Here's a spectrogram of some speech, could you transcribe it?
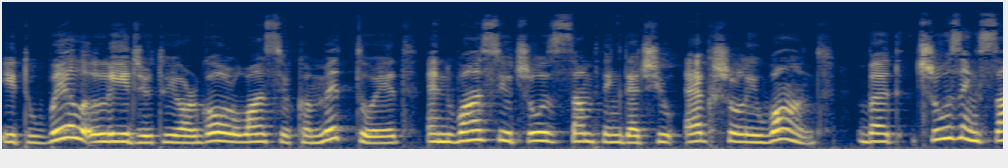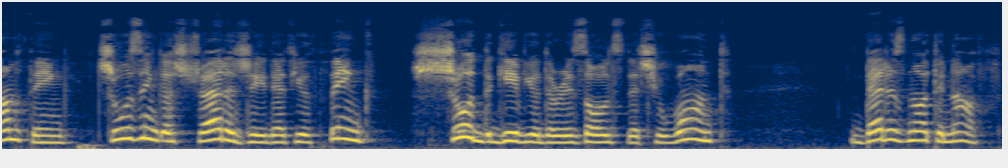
It will lead you to your goal once you commit to it and once you choose something that you actually want. But choosing something, choosing a strategy that you think should give you the results that you want, that is not enough.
